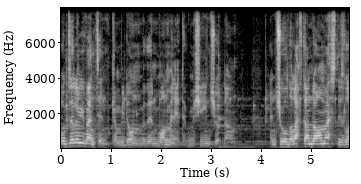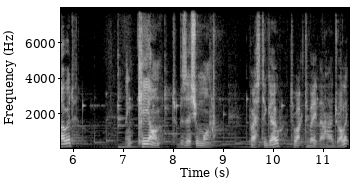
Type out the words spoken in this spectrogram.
Auxiliary venting can be done within one minute of machine shutdown. Ensure the left-hand armrest is lowered, then key on to position one. Press to go to activate the hydraulic.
